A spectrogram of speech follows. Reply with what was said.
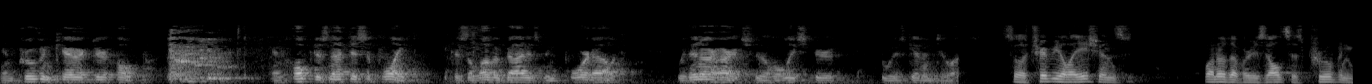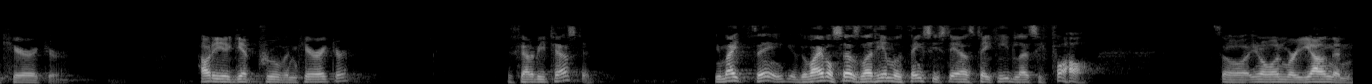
and proven character, hope. And hope does not disappoint, because the love of God has been poured out within our hearts through the Holy Spirit who is given to us. So the tribulations, one of the results is proven character. How do you get proven character? It's got to be tested. You might think, the Bible says, let him who thinks he stands take heed lest he fall. So, you know, when we're young and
